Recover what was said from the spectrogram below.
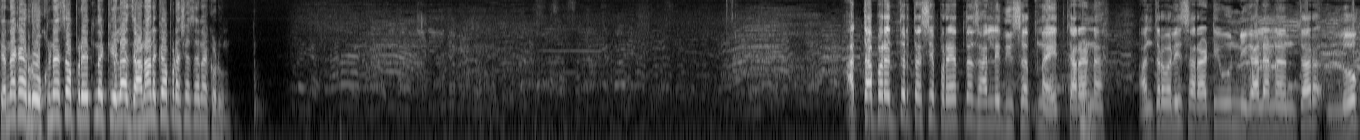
त्यांना काय रोखण्याचा प्रयत्न केला जाणार का प्रशासनाकडून? आतापर्यंत तसे प्रयत्न झाले दिसत नाहीत. कारण अंतरवली सराटीहून निघाल्यानंतर लोक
